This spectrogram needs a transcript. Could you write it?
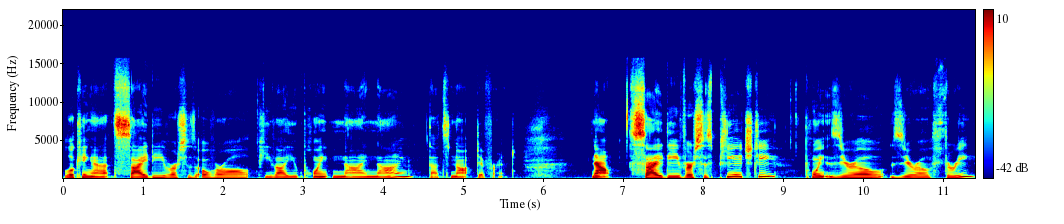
Looking at PsyD versus overall, p-value 0.99, that's not different. Now, PsyD versus PhD, 0.003,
